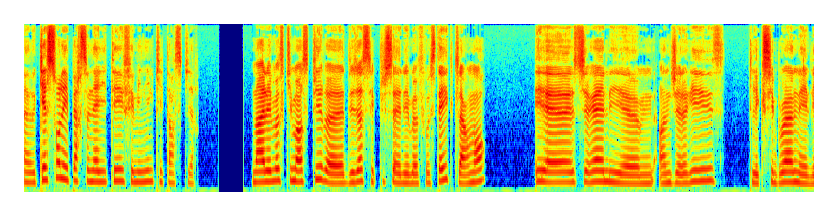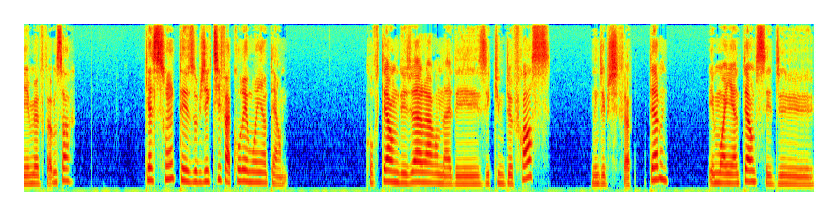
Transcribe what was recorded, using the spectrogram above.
Euh, quelles sont les personnalités féminines qui t'inspirent? Non, les meufs qui m'inspirent, euh, déjà, c'est plus euh, les meufs au state, clairement. Et euh, je dirais les euh, Angel Reese, Lexi Brown et les meufs comme ça. Quels sont tes objectifs à court et moyen terme? Court terme, déjà, là, on a les équipes de France. Les objectifs à court terme. Et moyen terme, c'est de,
